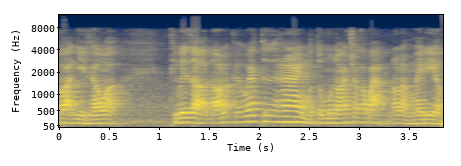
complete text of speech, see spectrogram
Các bạn nhìn thấy không ạ? Thì bây giờ đó là cái web thứ hai mà tôi muốn nói cho các bạn đó là medium.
